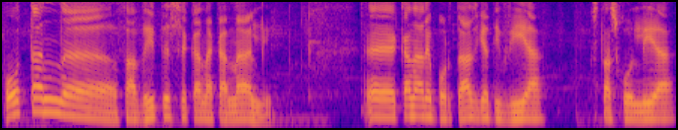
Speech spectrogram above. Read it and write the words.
Όταν ε, θα δείτε σε κανένα κανάλι ε, κάνα ρεπορτάζ για τη βία στα σχολεία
